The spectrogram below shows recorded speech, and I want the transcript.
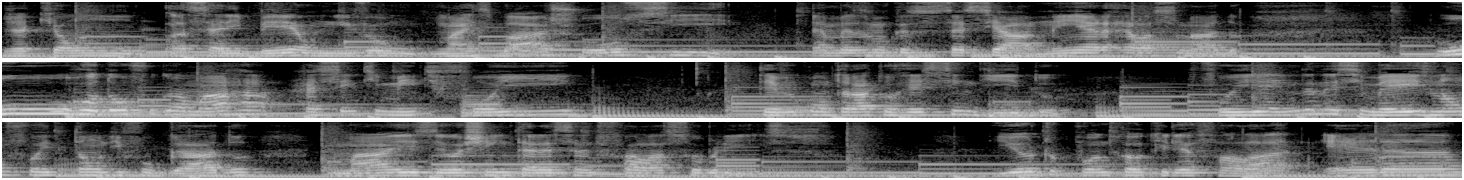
já que é um, a Série B é um nível mais baixo, ou se é a mesma coisa do CSA, nem era relacionado. O Rodolfo Gamarra recentemente foi teve o contrato rescindido. Foi ainda nesse mês, não foi tão divulgado, mas eu achei interessante falar sobre isso. E outro ponto que eu queria falar era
